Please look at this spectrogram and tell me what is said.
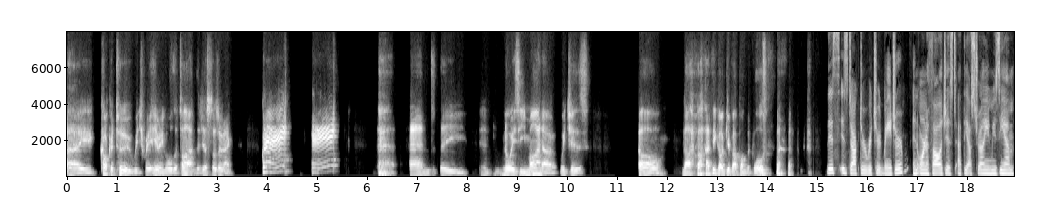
a cockatoo, which we're hearing all the time. They're just sort of like, and the noisy miner, which is, oh, no, I think I'll give up on the calls. This is Dr. Richard Major, an ornithologist at the Australian Museum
